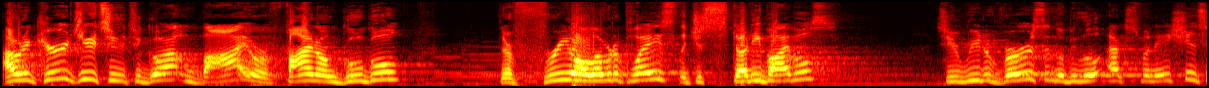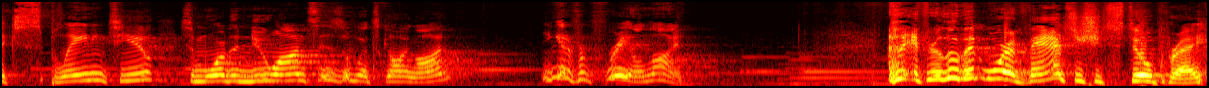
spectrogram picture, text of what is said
I would encourage you to, to go out and buy or find on Google. They're free all over the place. They just study Bibles. So you read a verse and there'll be little explanations explaining to you some more of the nuances of what's going on. You can get it for free online. if you're a little bit more advanced, you should still pray.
